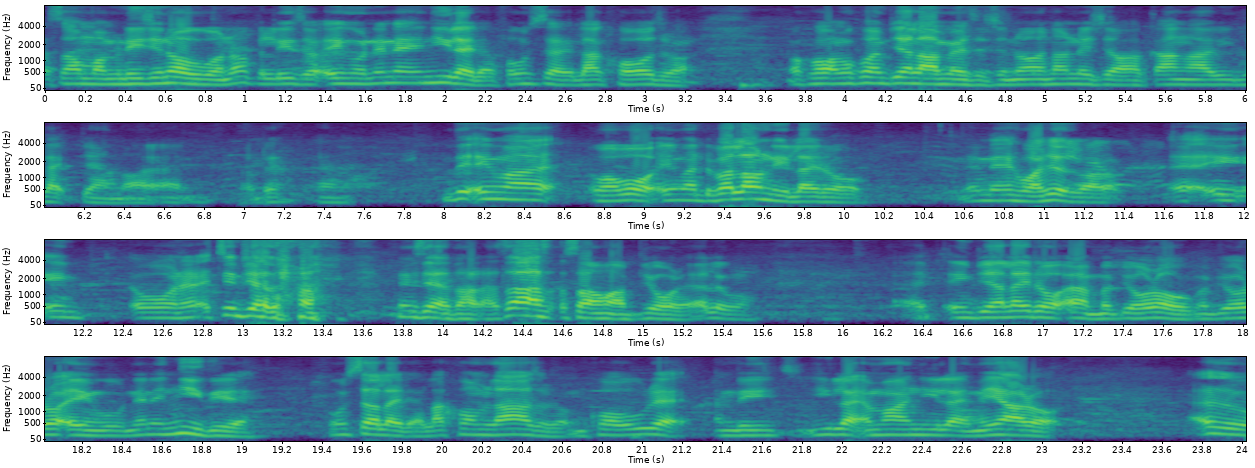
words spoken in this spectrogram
အဆောင်မမနေချင်တော့ဘူးပေါ့နော်ကလေးဆိုအိမ်ကိုနည်းနည်းညှိလိုက်တာဖုန်းဆက်လာခေါ်ဆိုတော့မခေါ်မခွင့်ပြန်လာမယ်ဆိုကျွန်တော်နောက်နေ့ကျတော့ကားငါးပြီးလိုက်ပြန်သွားတယ်ဟုတ်တယ်အဲဒီအိမ်မှာဟိုပေါ့အိမ်မှာတစ်ပတ်လောက်နေလိုက်တော့နည်းနည်းဟိုဖြစ်သွားတော့အဲအိမ်အိမ်ဟိုနည်းအကျင့်ပြတ်သွားတာနည်းဆက်သွားတာအစားအဆောင်မှာပြောတယ်အဲ့လိုပေါ့အဲအိမ်ပြန်လိုက်တော့အဲ့မပြောတော့ဘူးမပြောတော့အိမ်ကိုနည်းနည်းညှိသေးတယ်ဖုန်းဆက်လိုက်တယ်လာခေါ်မလားဆိုတော့မခေါ်ဘူးတဲ့အမေကြီးလိုက်အမကြီးလိုက်မရတော့အဲ့ဆို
